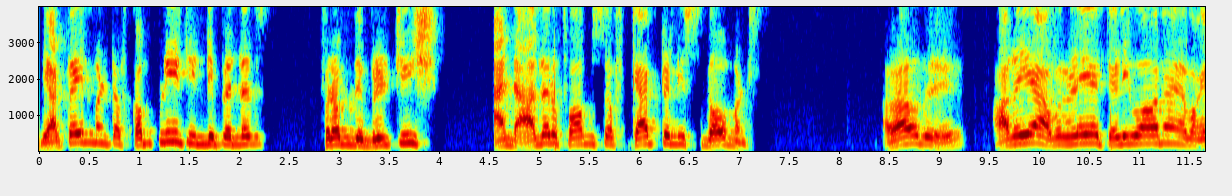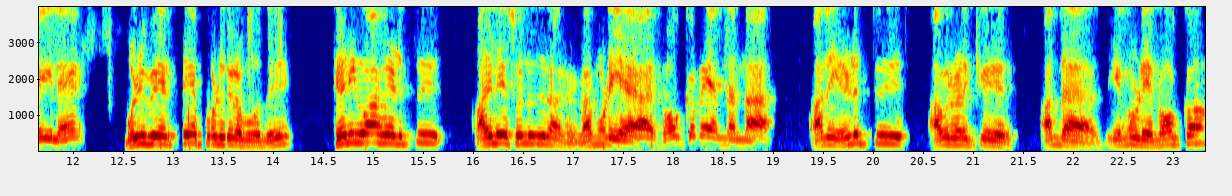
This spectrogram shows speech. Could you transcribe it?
the attainment of complete independence from the British and other forms of capitalist governments அதாவது அதையே அவர்களே தெளிவான வகையில மொழிபெயர்த்தே போடுகிற போது தெளிவாக எடுத்து அதிலே சொல்லுகிறார்கள். நம்முடைய நோக்கமே என்னன்னா அதை எடுத்து அவர்களுக்கு அந்த எங்களுடைய நோக்கம்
